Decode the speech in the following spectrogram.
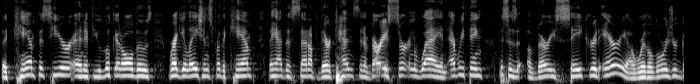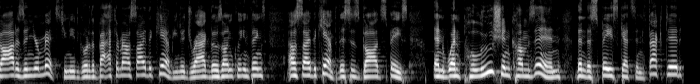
the camp is here. And if you look at all those regulations for the camp, they had to set up their tents in a very certain way and everything. This is a very sacred area where the Lord your God is in your midst. You need to go to the bathroom outside the camp. You need to drag those unclean things outside the camp. This is God's space. And when pollution comes in, then the space gets infected,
